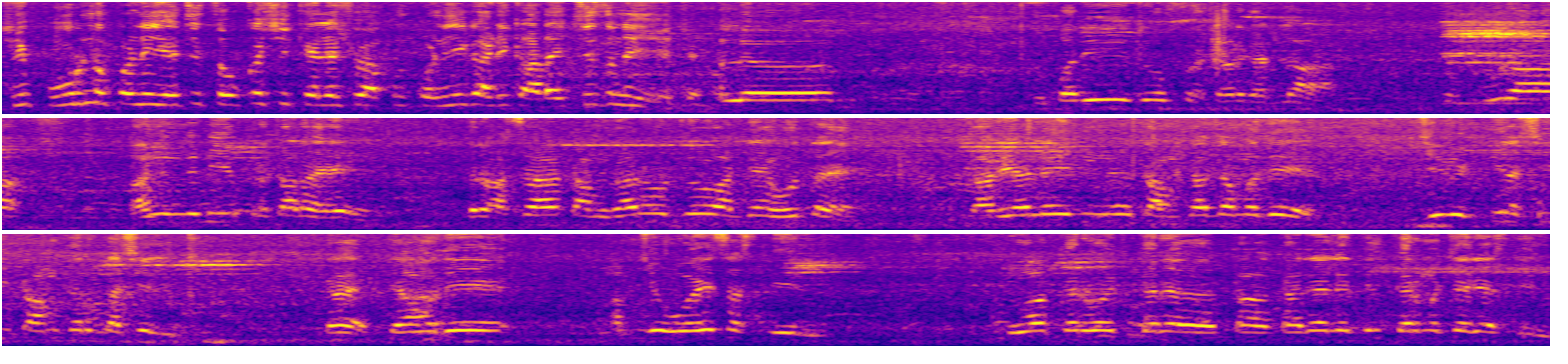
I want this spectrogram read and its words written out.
ही पूर्णपणे याची चौकशी केल्याशिवाय आपण कोणीही गाडी काढायचीच नाही याच्या दुपारी जो प्रकार घडला तो पुरा अनिंदनीय प्रकार आहे. तर असा कामगारावर जो अन्याय होत आहे कार्यालयीन कामकाजामध्ये जी व्यक्ती अशी काम करत असेल काय त्यामध्ये आमचे ओएस असतील किंवा कर्व कर का- कार्यालयातील कर्मचारी असतील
